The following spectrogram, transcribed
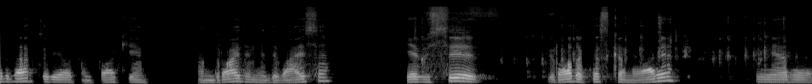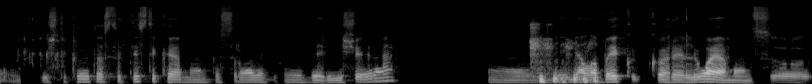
ir dar turėjau tam tokį androidinį device. Jie visi rodo, kas ką nori. Ir iš tikrųjų ta statistika man pasirodė, kad jinai be ryšio yra. Jis nelabai koreliuoja man su,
